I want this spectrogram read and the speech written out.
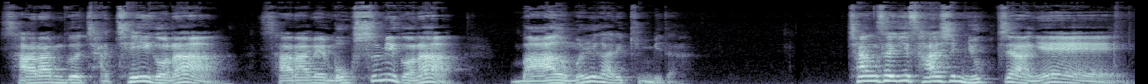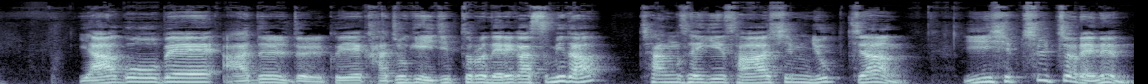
사람 그 자체이거나 사람의 목숨이거나 마음을 가리킵니다. 창세기 46장에 야곱의 아들들, 그의 가족이 이집트로 내려갔습니다. 창세기 46장 27절에는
